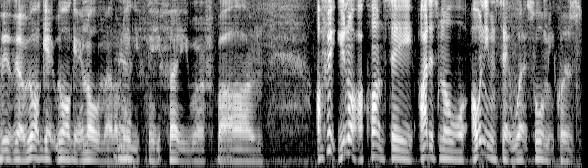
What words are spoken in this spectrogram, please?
we, we, we all get we all getting old, man. I'm Yeah. nearly nearly thirty, bro. But um, I think you know I can't say I just know what I wouldn't even say it works for me because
